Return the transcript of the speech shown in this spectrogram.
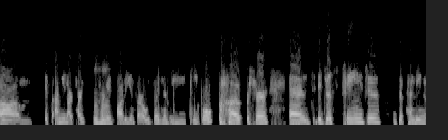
um, it's I mean our target, mm-hmm. target audience are always going to be people uh, for sure, and it just changes depending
